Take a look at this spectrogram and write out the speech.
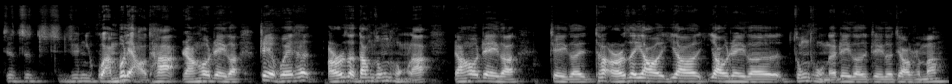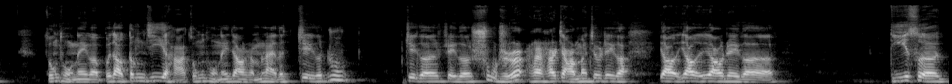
就就就就你管不了他。然后这个这回他儿子当总统了，然后这个这个他儿子要要要这个总统的这个这个叫什么？总统那个不叫登基哈，总统那叫什么来着？这个入，这个这个述职还还是叫什么？就是这个要要要这个第一次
